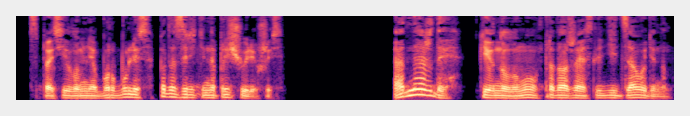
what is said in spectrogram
— спросил у меня Бурбулис, подозрительно прищурившись. «Однажды», — кивнул ему, продолжая следить за Одином.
